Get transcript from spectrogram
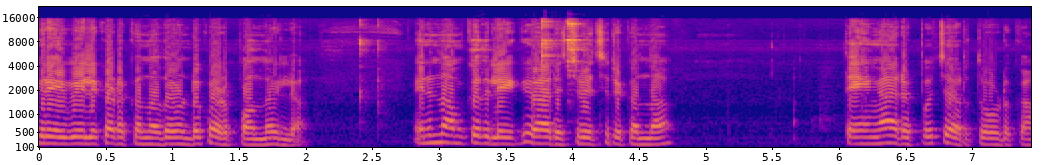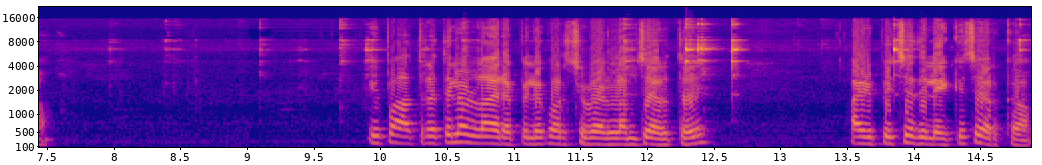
ഗ്രേവിയിൽ കിടക്കുന്നത് കൊണ്ട് കുഴപ്പമൊന്നുമില്ല. ഇനി നമുക്കിതിലേക്ക് അരച്ച് വെച്ചിരിക്കുന്ന തേങ്ങ അരപ്പ് ചേർത്ത് കൊടുക്കാം. ഈ പാത്രത്തിലുള്ള അരപ്പിൽ കുറച്ച് വെള്ളം ചേർത്ത് അഴിപ്പിച്ചതിലേക്ക് ചേർക്കാം.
